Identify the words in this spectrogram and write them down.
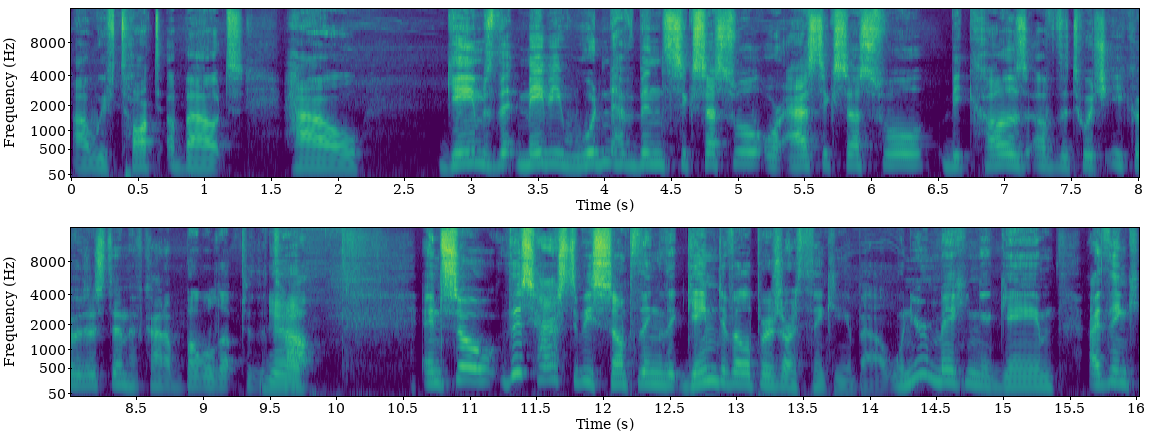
Uh, we've talked about how games that maybe wouldn't have been successful or as successful because of the Twitch ecosystem have kind of bubbled up to the Yeah. top. And so this has to be something that game developers are thinking about. When you're making a game, I think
